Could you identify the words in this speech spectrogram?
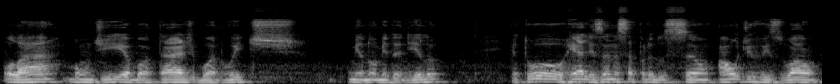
Olá, bom dia, boa tarde, boa noite. Meu nome é Danilo. Eu estou realizando essa produção audiovisual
